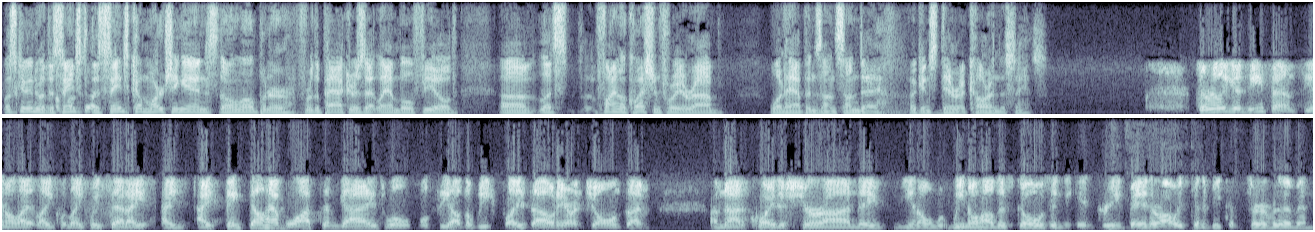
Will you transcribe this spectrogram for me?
Let's get into it. The Saints, the Saints come marching in. It's the home opener for the Packers at Lambeau Field. Uh, let's final question for you, Rob. What happens on Sunday against Derek Carr and the Saints? It's a really good defense. You know, like like like we said, I I I think they'll have Watson guys. We'll we'll see how the week plays out. Aaron Jones, I'm I'm not quite as sure on. They you know we know how this goes in in Green Bay. They're always going to be conservative and.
